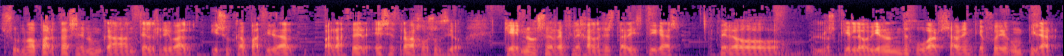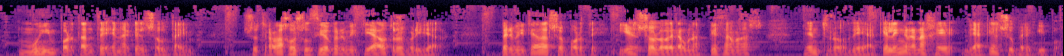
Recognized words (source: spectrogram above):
su no apartarse nunca ante el rival y su capacidad para hacer ese trabajo sucio que no se refleja en las estadísticas, pero los que lo vieron de jugar saben que fue un pilar muy importante en aquel Showtime. Su trabajo sucio permitía a otros brillar, permitía dar soporte, y él solo era una pieza más dentro de aquel engranaje de aquel super equipo.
